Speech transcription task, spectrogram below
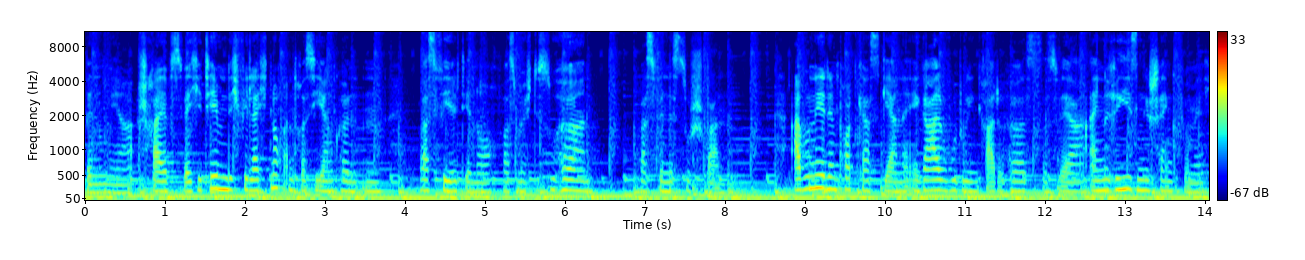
wenn du mir schreibst, welche Themen dich vielleicht noch interessieren könnten, was fehlt dir noch, was möchtest du hören, was findest du spannend. Abonniere den Podcast gerne, egal wo du ihn gerade hörst, das wäre ein Riesengeschenk für mich.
